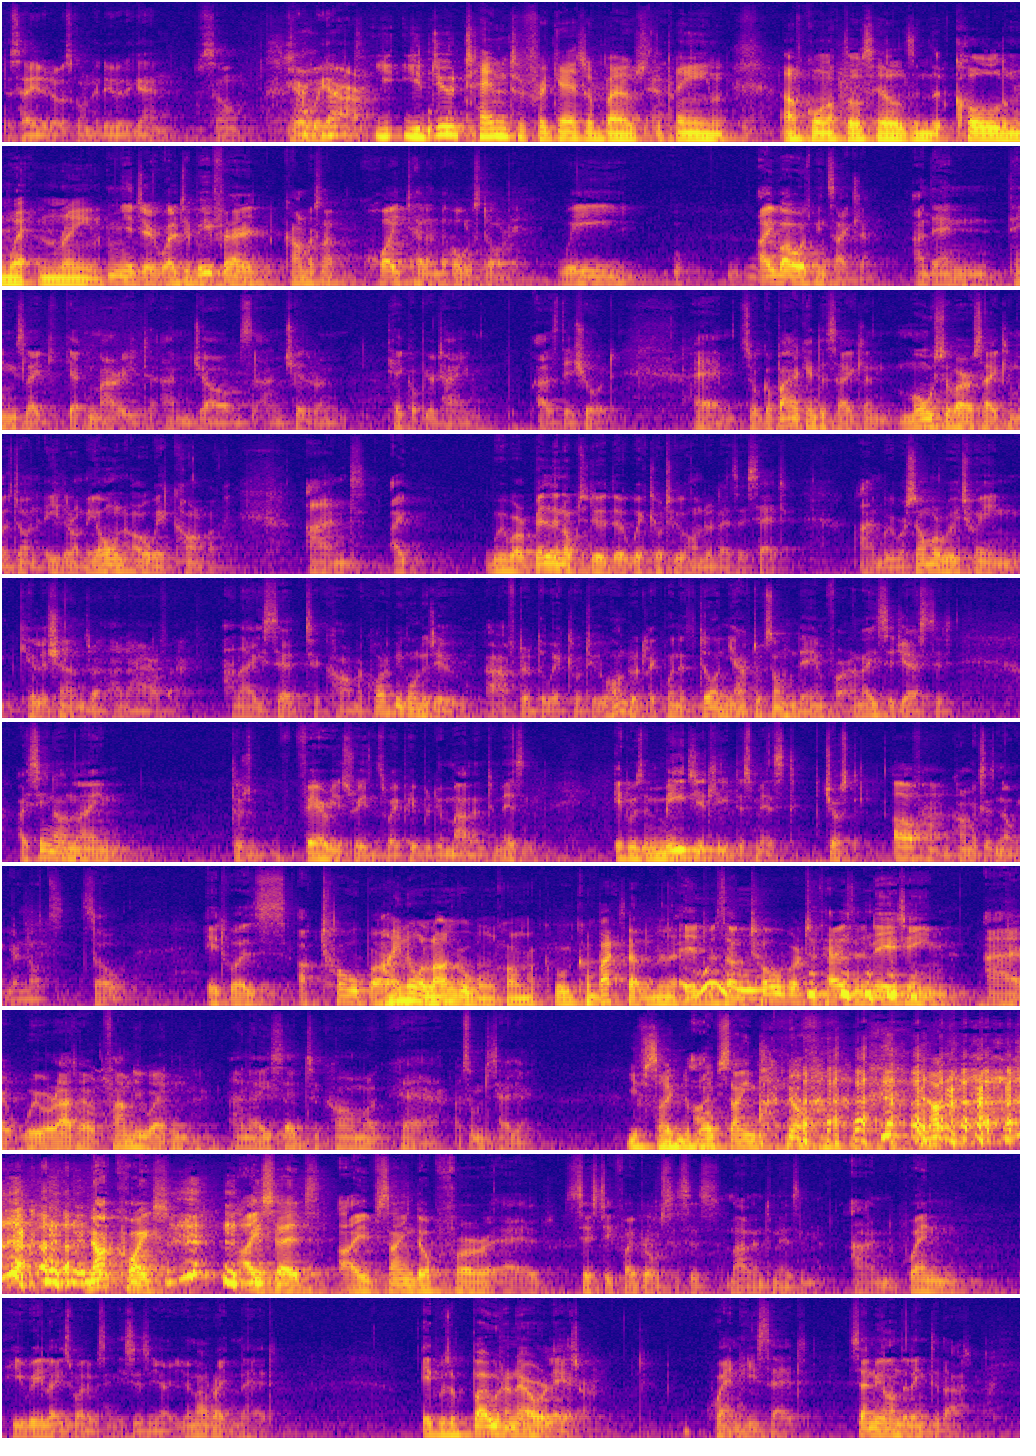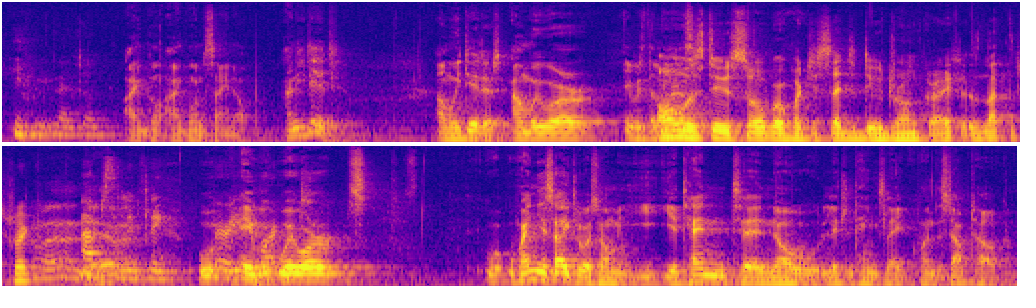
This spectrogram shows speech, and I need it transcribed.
decided I was going to do it again. So here we are. You, you do tend to forget about the pain of going up those hills in the cold and wet and rain. You do. Well, to be fair, Cormac's not quite telling the whole story. We, I've always been cycling, and then things like getting married and jobs and children take up your time, as they should. Um, so go back into cycling. Most of our cycling was done either on my own or with Cormac, and I, we were building up to do the Wicklow 200, as I said, and we were somewhere between Killeshandra and Arva. And I said to Cormac, what are we going to do after the Wicklow 200? Like when it's done, you have to have something to aim for. And I suggested, I seen online, there's various reasons why people do Malin to Mizen. It was immediately dismissed, just offhand. Cormac says, no, you're nuts. So it was October. I know a longer one, Cormac. We'll come back to that in a minute. It was October 2018. uh, we were at a family wedding, and I said to Cormac, uh, I have something to tell you. You've signed them up. I've signed. No, not, not quite. I said I've signed up for uh, cystic fibrosis, Malin to Mizen, and when he realised what I was saying, he says, "You're, you're not right in the head." It was about an hour later when he said, "Send me on the link to that." well done. I'm, go- I'm going to sign up. And he did. And we did it. And we were, it was the Always last. do sober what you said you do drunk, right? Isn't that the trick? Well, yeah. Absolutely. Very it- important. we were, when you cycle with someone, you, you tend to know little things like when they stop talking,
